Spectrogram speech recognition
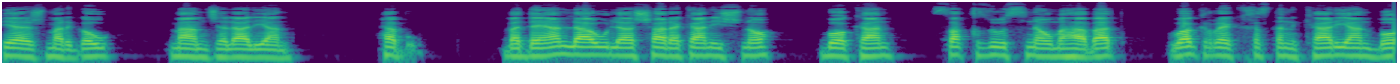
پێشمەرگە و مام جەلالیان هەبوو بە دەیان لاو لە شارەکانی شنۆ بۆکان سەقز و سنە و مەهاباد وەک ڕێکخستن کاریان بۆ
